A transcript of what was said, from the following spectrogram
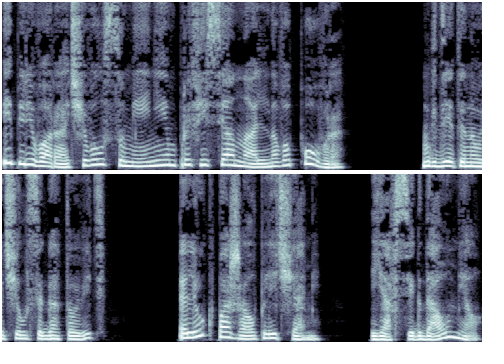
и переворачивал с умением профессионального повара. «Где ты научился готовить?» Люк пожал плечами. «Я всегда умел.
